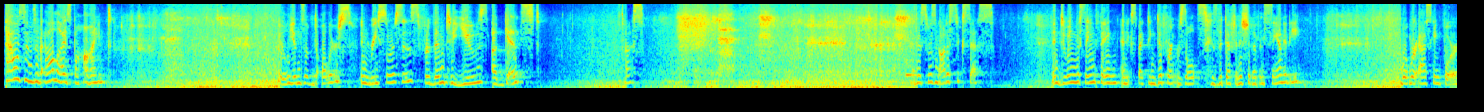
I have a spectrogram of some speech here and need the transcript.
thousands of allies behind. Billions of dollars in resources for them to use against us. This was not a success. And doing the same thing and expecting different results is the definition of insanity. What we're asking for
